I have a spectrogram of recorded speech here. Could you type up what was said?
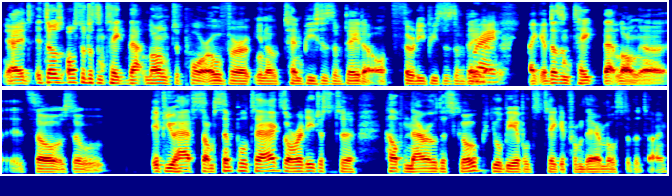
yeah it, it does also doesn't take that long to pore over you know 10 pieces of data or 30 pieces of data right. like it doesn't take that long uh, so so if you have some simple tags already just to help narrow the scope, you'll be able to take it from there most of the time.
